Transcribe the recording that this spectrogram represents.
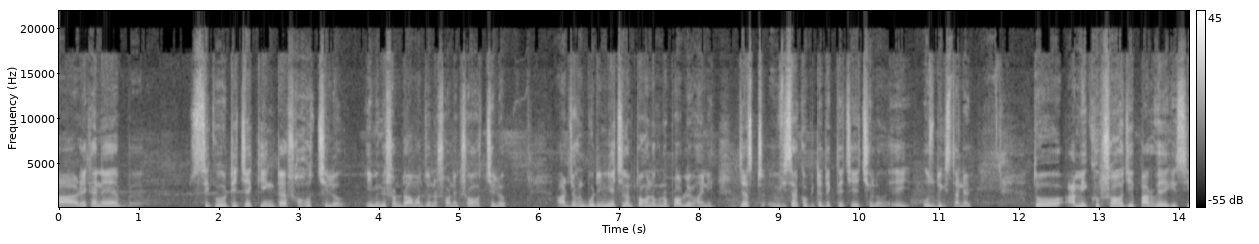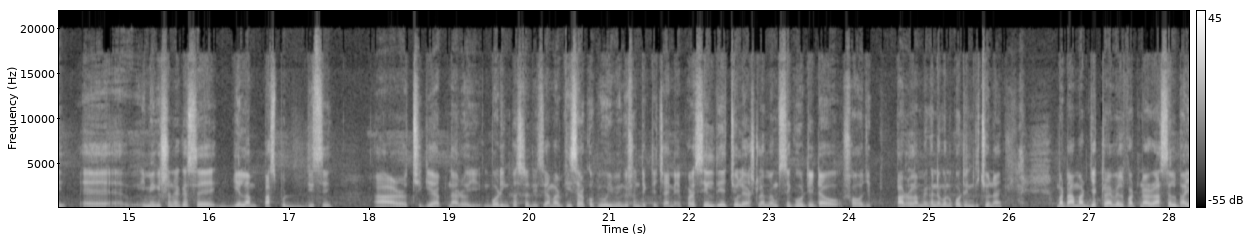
আর এখানে সিকিউরিটি চেকিংটা সহজ ছিল। ইমিগ্রেশনটা আমার জন্য অনেক সহজ ছিল। আর যখন বোর্ডিং নিয়েছিলাম তখনও কোনো প্রবলেম হয়নি। জাস্ট ভিসার কপিটা দেখতে চেয়েছিল এই উজবেকিস্তানের। তো আমি খুব সহজেই পার হয়ে গেছি। ইমিগ্রেশনের কাছে গেলাম পাসপোর্ট দিছি। আর হচ্ছে গিয়ে আপনার ওই বোর্ডিং পাসটা দিয়েছি আমার ভিসার কপি ওই ইমিগ্রেশন দেখতে চাই না পরে সিল দিয়ে চলে আসলাম এবং সিকিউরিটিটাও সহজে পার হলাম এখানে কোনো কঠিন কিছু নয় বাট আমার যে ট্রাভেল পার্টনার রাসেল ভাই,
